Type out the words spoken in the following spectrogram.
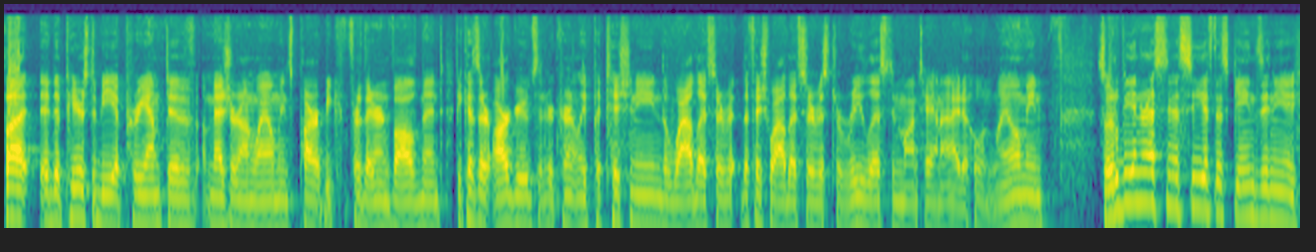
but it appears to be a preemptive measure on Wyoming's part for their involvement because there are groups that are currently petitioning the wildlife service, the Fish Wildlife Service, to relist in Montana, Idaho, and Wyoming. So it'll be interesting to see if this gains any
